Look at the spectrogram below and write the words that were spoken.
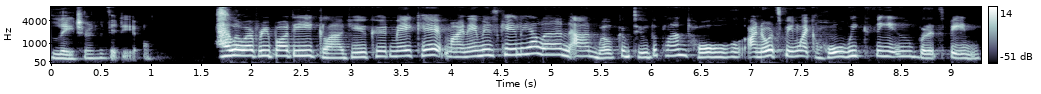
later in the video. Hello everybody, glad you could make it. My name is Kaylee Ellen and welcome to the plant haul. I know it's been like a whole week for you, but it's been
